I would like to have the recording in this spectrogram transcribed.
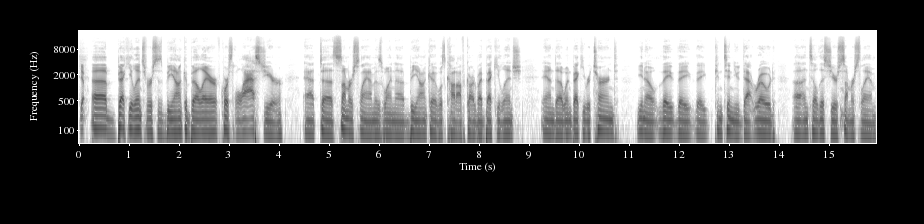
Yep. Uh, Becky Lynch versus Bianca Belair, of course, last year at uh, SummerSlam is when uh, Bianca was caught off guard by Becky Lynch, and uh, when Becky returned, you know they they they continued that road uh, until this year's SummerSlam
